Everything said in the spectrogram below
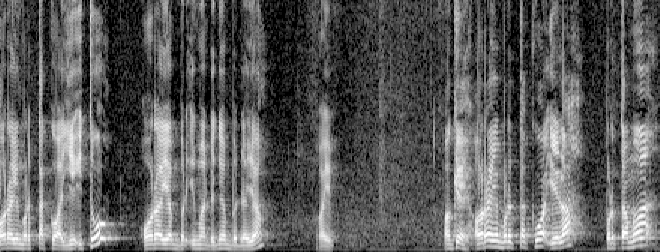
orang yang bertakwa iaitu orang yang beriman dengan benda yang gaib. Okey, orang yang bertakwa ialah pertama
